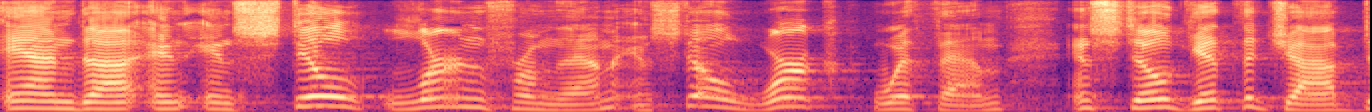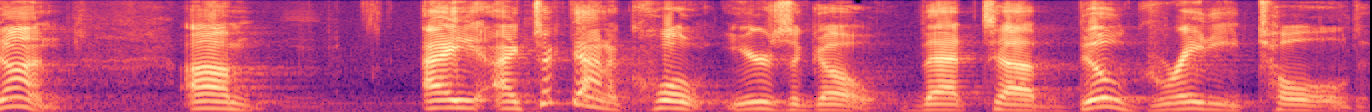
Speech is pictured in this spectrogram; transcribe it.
and, uh, and, and still learn from them and still work with them and still get the job done. Um, I, I took down a quote years ago that uh, Bill Grady told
